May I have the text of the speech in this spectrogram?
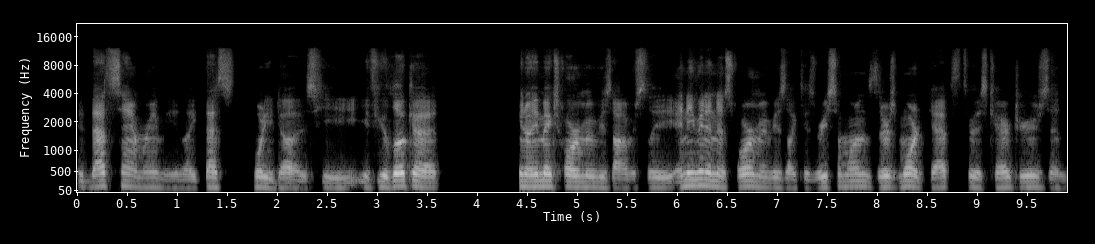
that's Sam Raimi. Like that's what he does. He if you look at you know, he makes horror movies obviously. And even in his horror movies, like his recent ones, there's more depth to his characters and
